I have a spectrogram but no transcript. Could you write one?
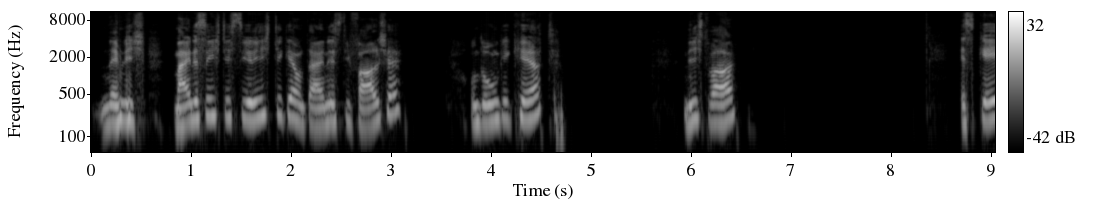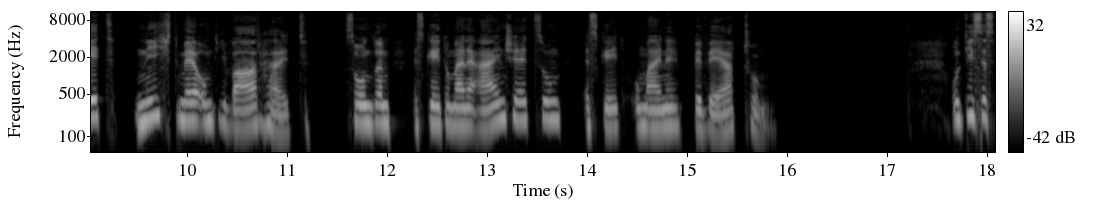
nämlich meine Sicht ist die richtige und deine ist die falsche und umgekehrt. Nicht wahr? Es geht nicht mehr um die Wahrheit sondern es geht um eine Einschätzung, es geht um eine Bewertung. Und dieses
